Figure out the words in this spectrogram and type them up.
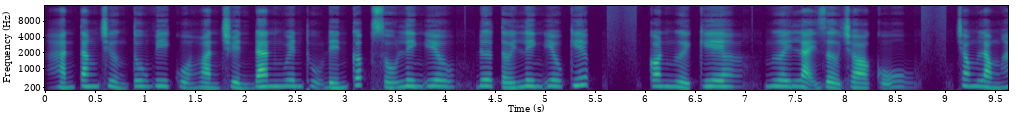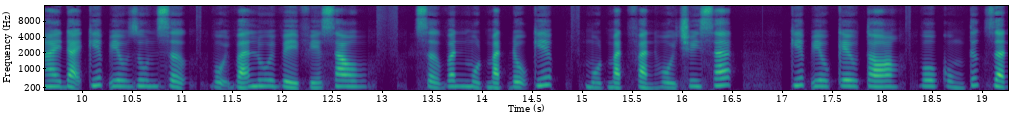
hắn tăng trưởng tu vi của hoàn chuyển đan nguyên thủ đến cấp số linh yêu, đưa tới linh yêu kiếp. Con người kia, ngươi lại giở trò cũ. Trong lòng hai đại kiếp yêu run sợ, vội vã lui về phía sau. Sở vân một mặt độ kiếp, một mặt phản hồi truy sát. Kiếp yêu kêu to, vô cùng tức giận,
